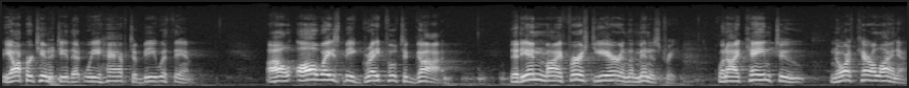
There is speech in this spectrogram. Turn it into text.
the opportunity that we have to be with them. I'll always be grateful to God that in my first year in the ministry, when I came to North Carolina,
